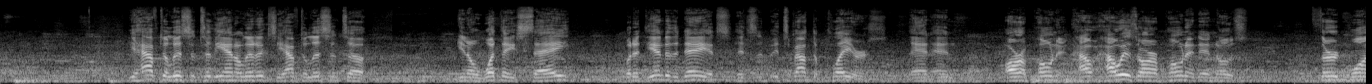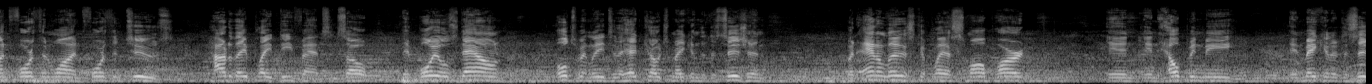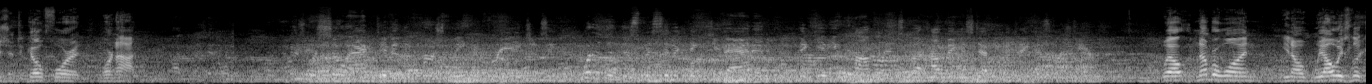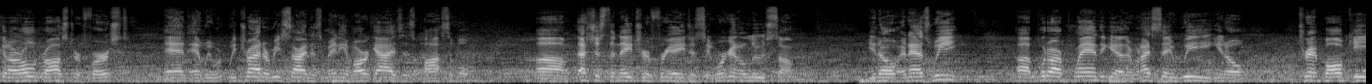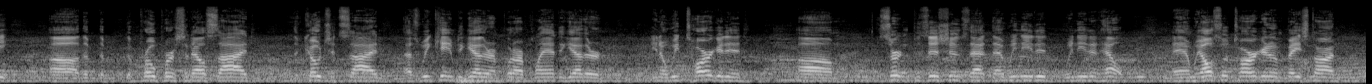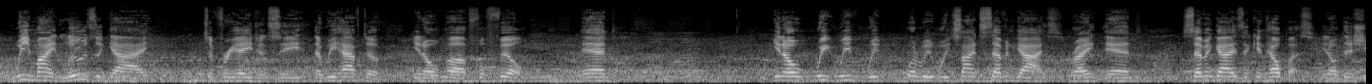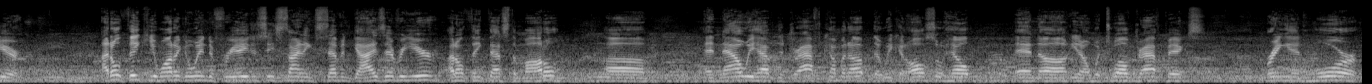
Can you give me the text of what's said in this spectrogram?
you have to listen to the analytics. You have to listen to you know what they say. But at the end of the day, it's it's it's about the players and and our opponent. How how is our opponent in those third and one, fourth and one, fourth and twos? How do they play defense? And so it boils down ultimately to the head coach making the decision. But analytics can play a small part in in helping me in making a decision to go for it or not. You guys were so active in the first week of free agency. What are the, the specific things you've added that give you confidence about how big a step you can take this first year? Well, number one, you know, we always look at our own roster first, and, and we, we try to re-sign as many of our guys as possible. Um, that's just the nature of free agency. We're going to lose some, you know. And as we uh, put our plan together, when I say we, you know, Trent Baalke, uh, the, the the pro personnel side, the coaching side, as we came together and put our plan together, you know, we targeted um, certain positions that, that we needed we needed help, and we also targeted them based on we might lose a guy to free agency that we have to you know uh, fulfill, and you know we we, we what we we signed seven guys right and seven guys that can help us you know this year. I don't think you want to go into free agency signing seven guys every year. I don't think that's the model. Um, and now we have the draft coming up that we can also help, and uh, you know, with 12 draft picks, bring in more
